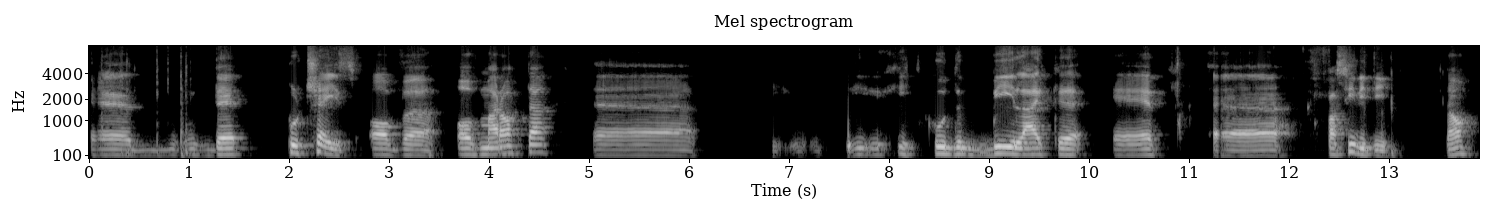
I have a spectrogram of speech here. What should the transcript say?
the purchase of of Marotta it could be like a, a facility, no?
